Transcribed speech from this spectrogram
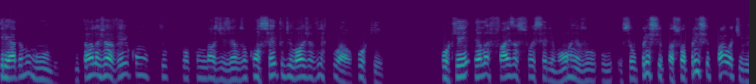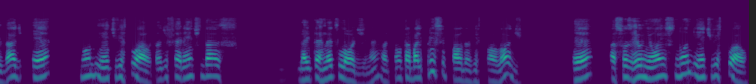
criada no mundo. Então, ela já veio com, como nós dizemos, um conceito de loja virtual. Por quê? Porque ela faz as suas cerimônias, o, o, o seu a sua principal atividade é no ambiente virtual. Então, é diferente das, da Internet Lodge. Né? Então, o trabalho principal da Virtual Lodge é as suas reuniões no ambiente virtual.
